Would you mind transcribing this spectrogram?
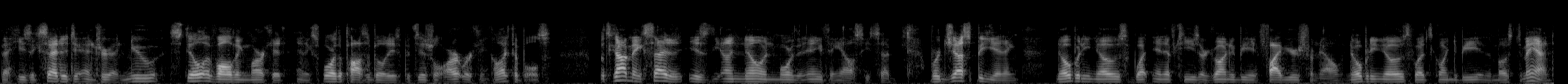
that he's excited to enter a new, still evolving market and explore the possibilities with digital artwork and collectibles. What's got me excited is the unknown more than anything else, he said. We're just beginning. Nobody knows what NFTs are going to be in five years from now. Nobody knows what's going to be in the most demand.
